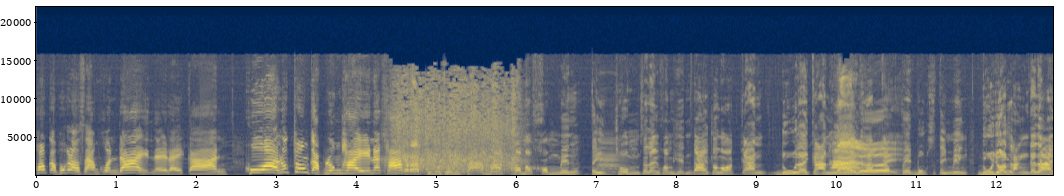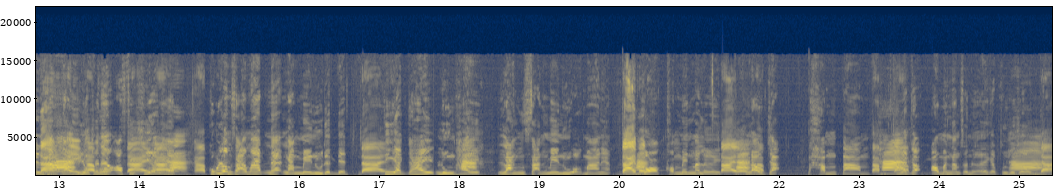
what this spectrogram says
พบกับพวกเรา 3 คนได้ในรายการ ครัวลูกทุ่งกับลุงไพนะคะ ครับคุณผู้ชมสามารถเข้ามาคอมเมนต์ติชม แสดงความเห็นได้ตลอดการดูรายการค่ะได้นะครับได้เลยกับ Facebook Streaming ดูย้อนหลังก็ได้นะครับได้กับพิโยครับชแนลผมออฟฟิเชียลได้นะครับค่ะครับ คุณผู้ชมสามารถแนะนำเมนูเด็ดได้ๆที่อยากจะให้ลุงไพค่ะรังสรรค์เมนูออกมาเนี่ยได้หมดบอกคอมเมนต์มาเลยได้เลยเราครับจะ ทำตามตามค่ะตามแล้วก็เอามานำเสนอให้กับคุณผู้ชมค่ะได้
